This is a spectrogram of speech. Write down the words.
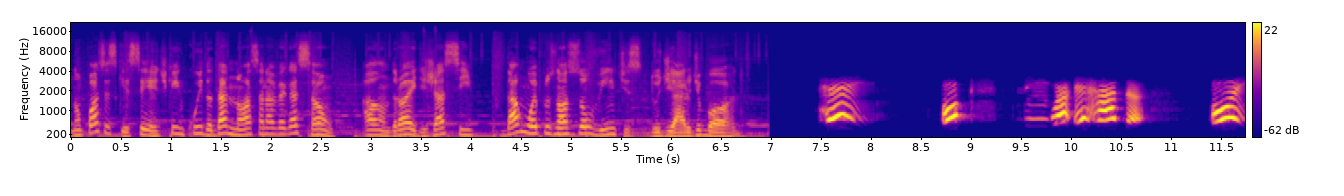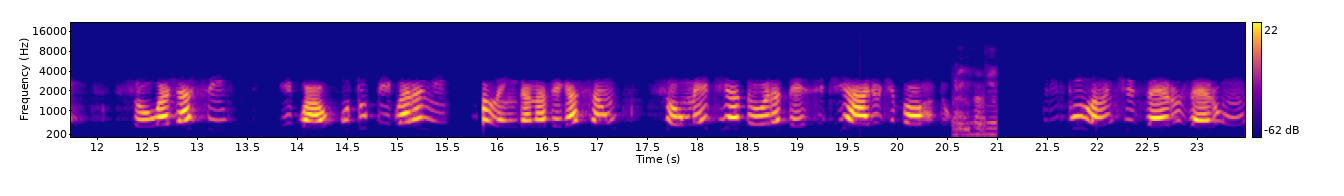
Não posso esquecer de quem cuida da nossa navegação, a Android Jaci. Dá um oi para os nossos ouvintes do diário de bordo. Hey! Ops, língua errada. Oi, sou a Jaci, igual o Tupi-Guarani. Além da navegação, sou mediadora desse diário de bordo. Tripulante 001,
